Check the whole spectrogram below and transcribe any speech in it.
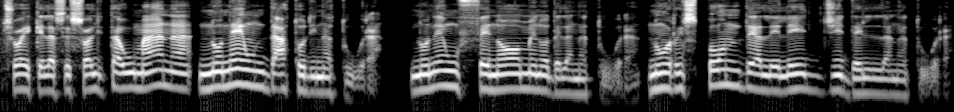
Cioè che la sessualità umana non è un dato di natura, non è un fenomeno della natura, non risponde alle leggi della natura.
